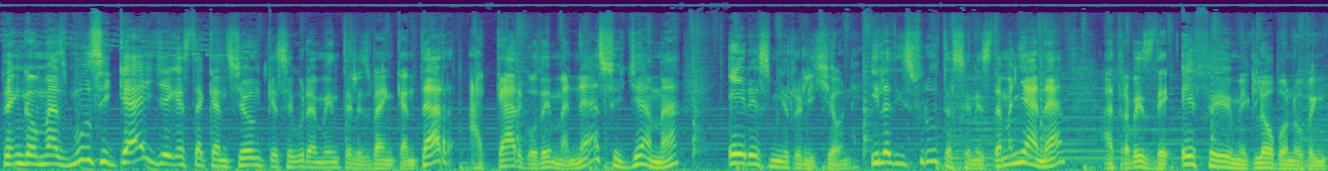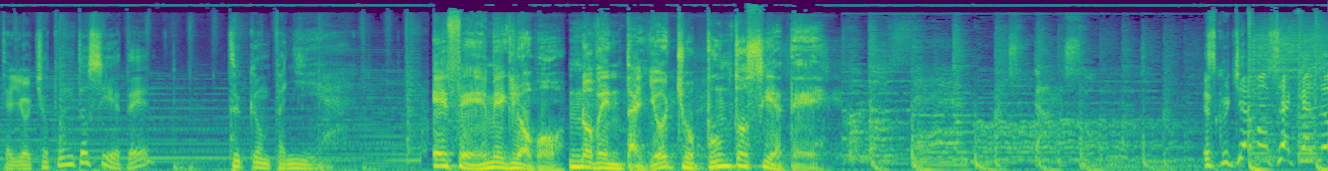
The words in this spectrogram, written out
Tengo más música y llega esta canción que seguramente les va a encantar. A cargo de Maná se llama Eres mi religión. Y la disfrutas en esta mañana a través de FM Globo 98.7, tu compañía. FM Globo 98.7. Escuchamos a Caló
